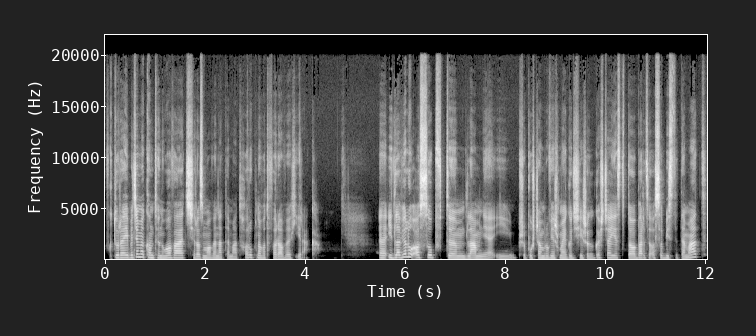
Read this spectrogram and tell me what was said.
w której będziemy kontynuować rozmowę na temat chorób nowotworowych i raka. E, I dla wielu osób, w tym dla mnie i przypuszczam również mojego dzisiejszego gościa, jest to bardzo osobisty temat,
